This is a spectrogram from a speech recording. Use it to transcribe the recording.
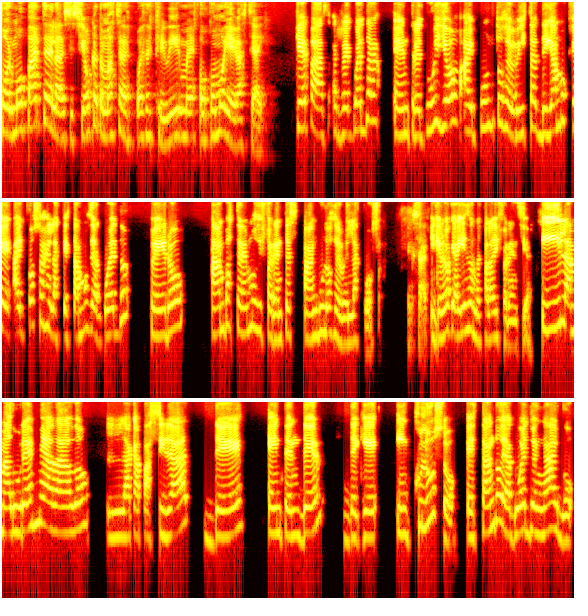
formó parte de la decisión que tomaste después de escribirme o cómo llegaste ahí? ¿Qué pasa? Recuerda, entre tú y yo hay puntos de vista, digamos que hay cosas en las que estamos de acuerdo, pero ambas tenemos diferentes ángulos de ver las cosas. Exacto. Y creo que ahí es donde está la diferencia. Y la madurez me ha dado la capacidad de entender de que incluso estando de acuerdo en algo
